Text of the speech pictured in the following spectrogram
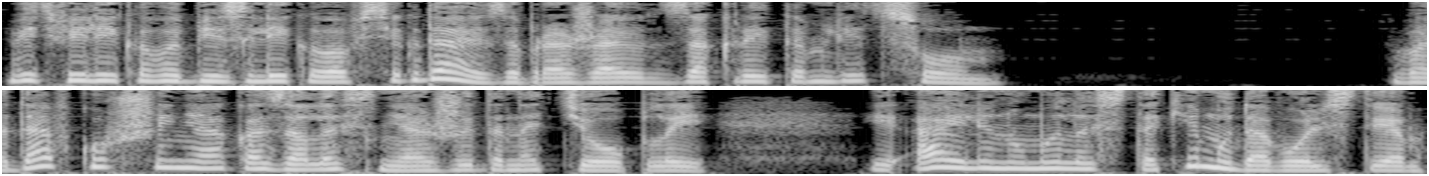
Ведь великого безликого всегда изображают с закрытым лицом. Вода в кувшине оказалась неожиданно теплой, и Айлин умылась с таким удовольствием,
